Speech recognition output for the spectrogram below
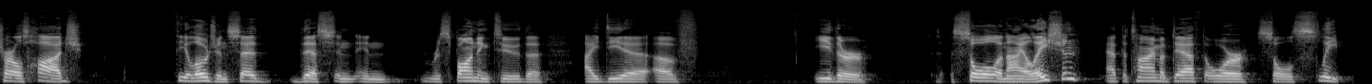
Charles Hodge, theologian, said this in, in responding to the idea of either soul annihilation at the time of death or soul sleep.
